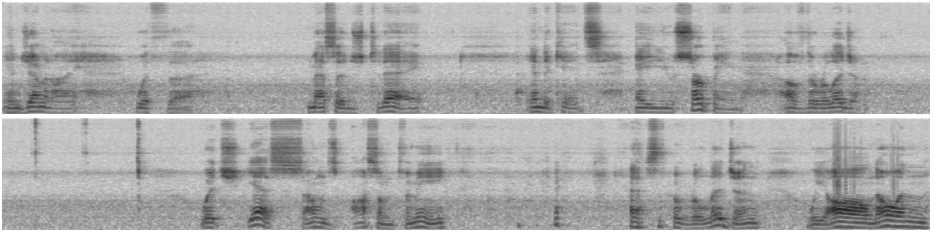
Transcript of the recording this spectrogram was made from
in Gemini with the message today indicates a usurping of the religion. Which, yes, sounds awesome to me. As the religion we all know and,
